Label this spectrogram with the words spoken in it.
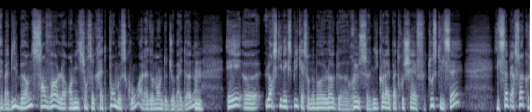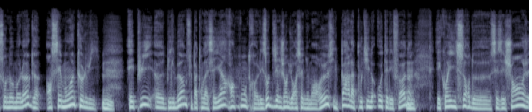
Eh ben Bill Burns s'envole en mission secrète pour Moscou à la demande de Joe Biden. Et euh, lorsqu'il explique à son homologue euh, russe Nikolai Patrouchev tout ce qu'il sait, il s'aperçoit que son homologue en sait moins que lui. Et puis, euh, Bill Burns, le patron de la CIA, rencontre les autres dirigeants du renseignement russe, il parle à Poutine au téléphone, et quand il sort de ces échanges,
